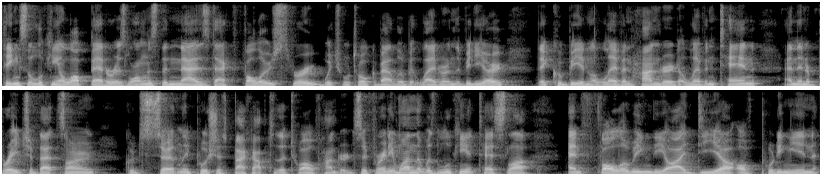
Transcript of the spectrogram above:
things are looking a lot better as long as the NASDAQ follows through, which we'll talk about a little bit later in the video. There could be an 1100, 1110, and then a breach of that zone could certainly push us back up to the 1200. So for anyone that was looking at Tesla and following the idea of putting in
